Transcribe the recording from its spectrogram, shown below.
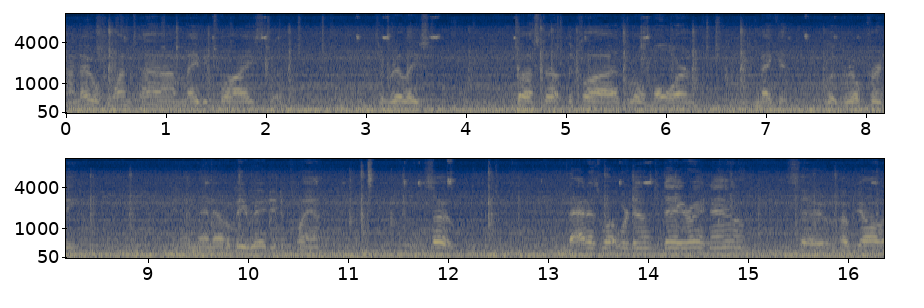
I know one time, maybe twice, to, to really bust up the clods a little more and make it look real pretty. And then it'll be ready to plant. So, that is what we're doing today right now. So, hope y'all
